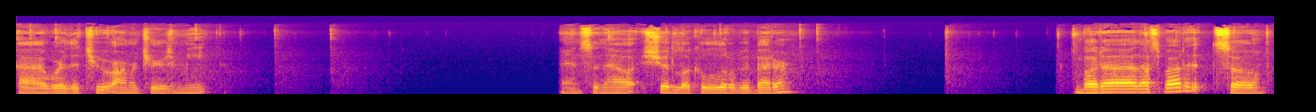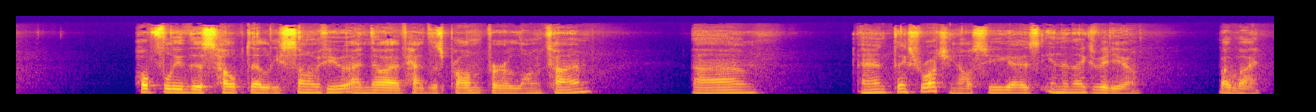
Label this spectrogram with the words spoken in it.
uh, where the two armatures meet. And so now it should look a little bit better. But uh, that's about it. So hopefully this helped at least some of you. I know I've had this problem for a long time. Um, and thanks for watching. I'll see you guys in the next video. Bye-bye.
